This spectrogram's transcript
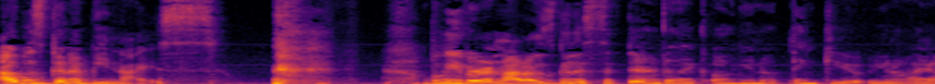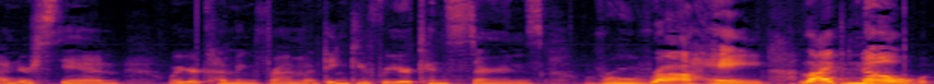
I was going to be nice. believe it or not, I was gonna sit there and be like, oh, you know, thank you. You know, I understand where you're coming from. Thank you for your concerns. Roo rah hey. Like, no.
